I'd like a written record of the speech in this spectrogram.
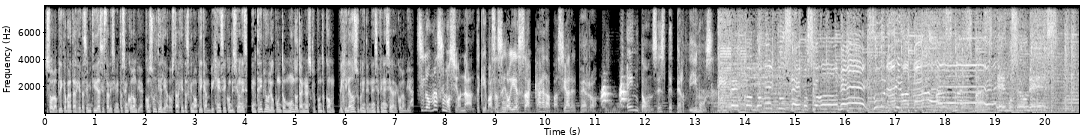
Solo aplica para tarjetas emitidas y establecimientos en Colombia. Consulte aliados, tarjetas que no aplican, vigencia y condiciones en www.mundodinersclub.com. Vigilado Superintendencia Financiera de Colombia. Si lo más emocionante que vas a hacer hoy es sacar a pasear el perro, entonces te perdimos. Vive tus emociones. Una y otra Más, más, más emociones.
